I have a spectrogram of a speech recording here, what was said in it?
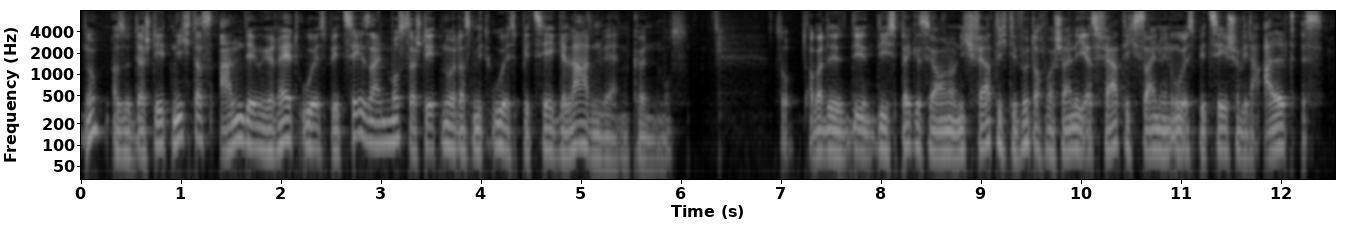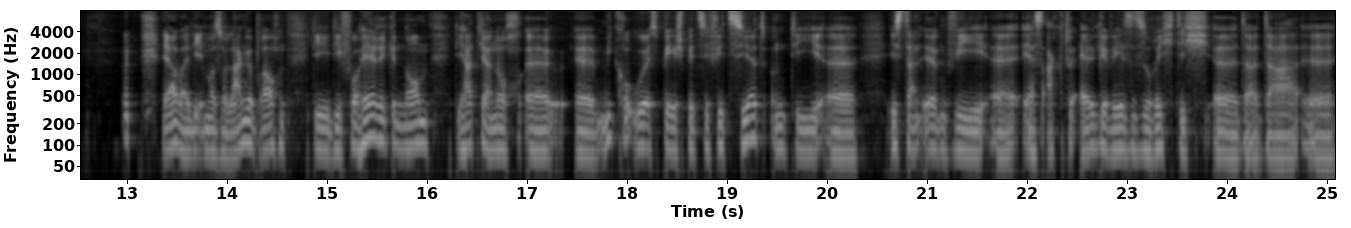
Ne? Also da steht nicht, dass an dem Gerät USB-C sein muss, da steht nur, dass mit USB-C geladen werden können muss. So, aber die, die, die Spec ist ja auch noch nicht fertig. Die wird auch wahrscheinlich erst fertig sein, wenn USB-C schon wieder alt ist. ja, weil die immer so lange brauchen. Die, die vorherige Norm, die hat ja noch äh, äh, Micro-USB spezifiziert und die äh, ist dann irgendwie äh, erst aktuell gewesen, so richtig. Äh, da da äh,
